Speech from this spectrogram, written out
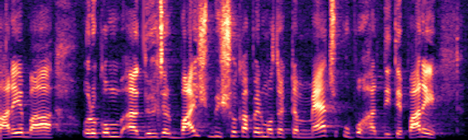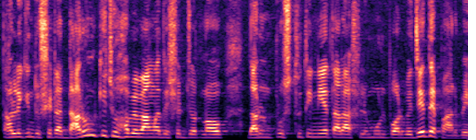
পারে বা ওরকম দুই বিশ্বকাপের মতো একটা ম্যাচ উপহার দিতে পারে, তাহলে কিন্তু সেটা দারুণ কিছু হবে বাংলাদেশের জন্য, দারুণ প্রস্তুতি নিয়ে তারা আসলে মূল পর্বে যেতে পারবে।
